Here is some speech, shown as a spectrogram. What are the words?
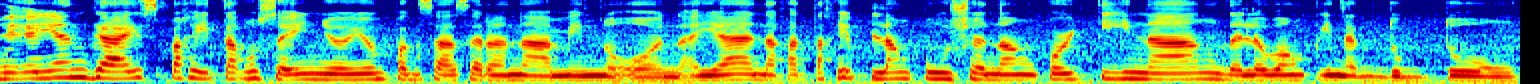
Okay, ayan guys, pakita ko sa inyo yung pagsasara namin noon. Ayan, nakatakip lang po siya ng kortinang dalawang pinagdugtong.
